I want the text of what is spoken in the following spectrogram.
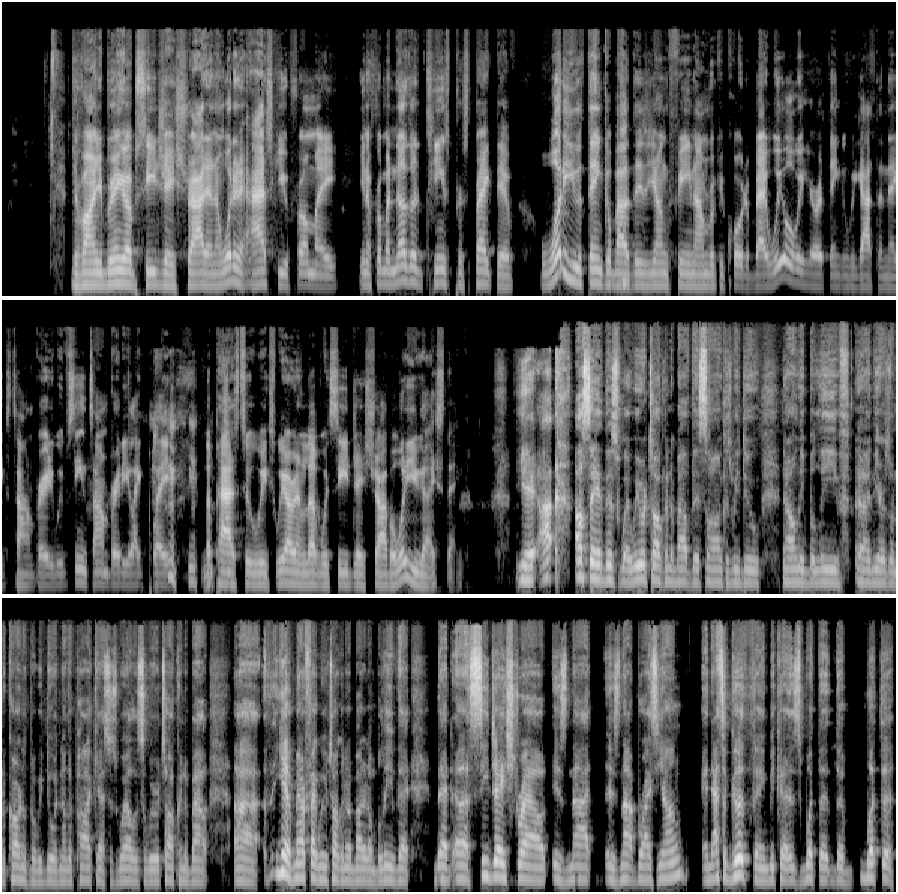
Javon, you bring up CJ Stroud, and I wanted to ask you from a you know from another team's perspective, What do you think about this young phenom rookie quarterback? We over here are thinking we got the next Tom Brady. We've seen Tom Brady like play the past two weeks. We are in love with CJ Stroud, but what do you guys think? Yeah, I, will say it this way. We were talking about this song because we do not only believe uh, in the Arizona Cardinals, but we do another podcast as well. And so we were talking about, uh, yeah, matter of fact, we were talking about it on BLEAV that that uh, C.J. Stroud is not is not Bryce Young, and that's a good thing because what the the what the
